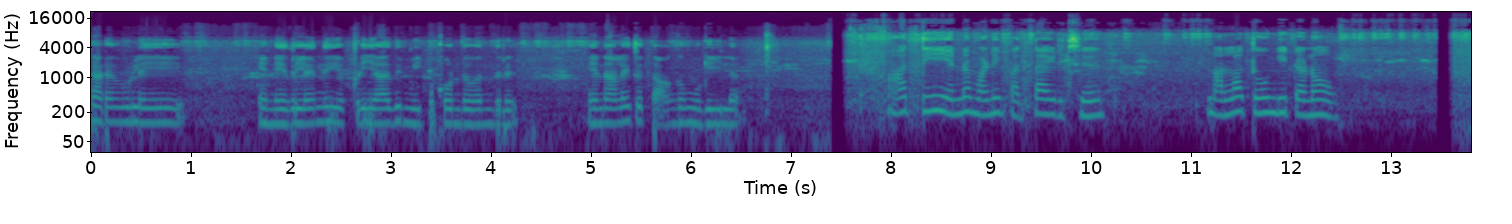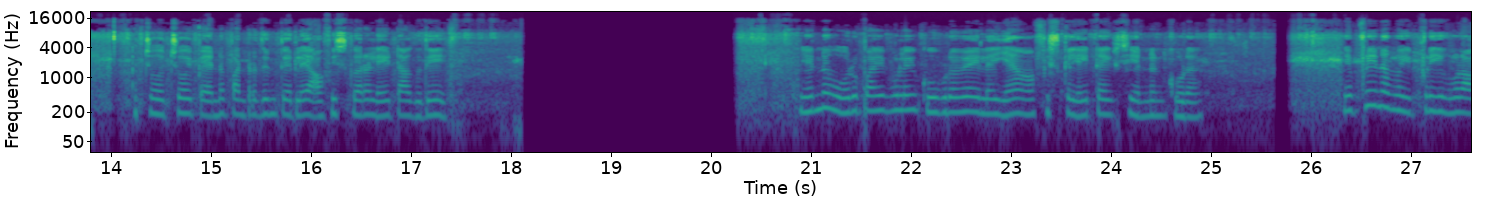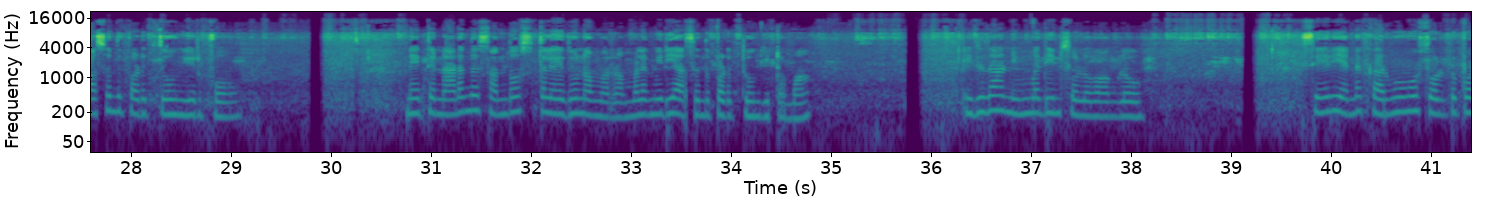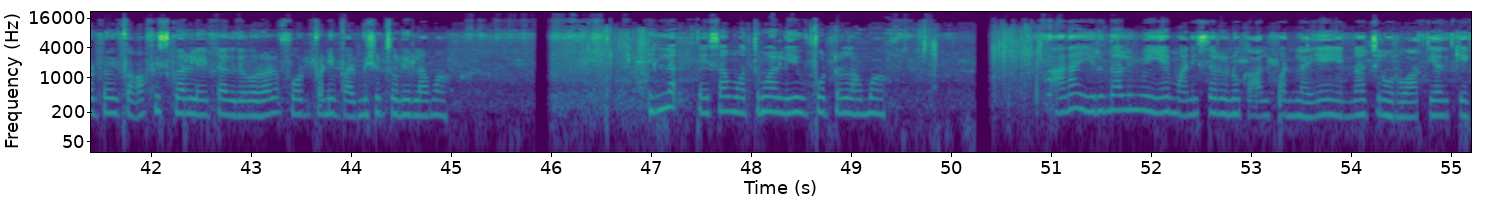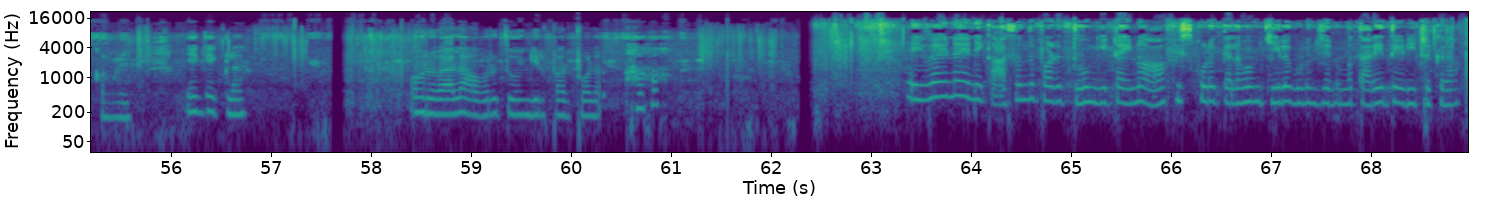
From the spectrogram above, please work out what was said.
கடவுளே என்னை இதுலேருந்து எப்படியாவது மீட்டு கொண்டு வந்துரு. என்னால் இதை தாங்க முடியல. ஆத்தி என்ன மணி பத்தாயிடுச்சு? நல்லா தூங்கிட்டனோ? அச்சோ அச்சோ இப்போ என்ன பண்ணுறதுன்னு தெரியல ஆஃபீஸ்க்கு வர லேட் ஆகுதே. என்ன ஒரு பைப்புலையும் கூப்பிடவே இல்லை. ஏன் ஆஃபீஸ்க்கு லேட் ஆகிடுச்சு என்னன்னு கூட? எப்படி நம்ம இப்படி இவ்வளோ அசந்து படுத்து தூங்கியிருப்போம்? நேற்று நடந்த சந்தோஷத்தில் எதுவும் நம்ம நம்மளை மீறி அசந்து படுத்து தூங்கிட்டோமா? இதுதான் நிம்மதின்னு சொல்லுவாங்களோ? சரி என்ன கர்மமோ சொல்லிட்டு போட்டோம். இப்போ ஆஃபீஸ்க்கு வர லேட் ஆகுது. ஒரு வேளை ஃபோன் பண்ணி பர்மிஷன் சொல்லிடலாமா? இல்லை பேசாமல் மொத்தமாக லீவ் போட்டுடலாமா? ஆனால் இருந்தாலுமே ஏன் மணி சார் இன்னும் கால் பண்ணல? ஏன் என்னாச்சுன்னு ஒரு வார்த்தையாவது கேட்கணுமே. ஏன் கேட்கல? ஒரு வேளை அவரு தூங்கியிருப்பார் போல். ஆஹா இன்னைக்கு அசந்து படுத்து தூங்கிட்டா இன்னும் ஆஃபீஸ் கூட கிளம்பும் கீழே குடிஞ்சு நம்ம தரையை தேடிட்டு இருக்கிறான்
